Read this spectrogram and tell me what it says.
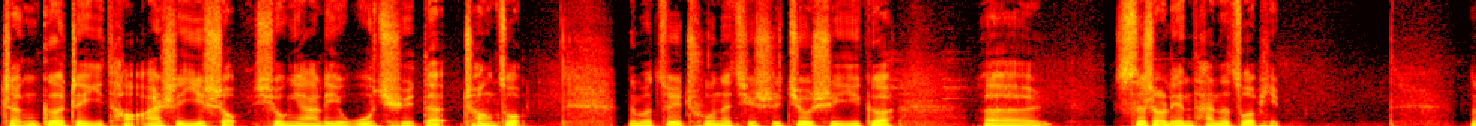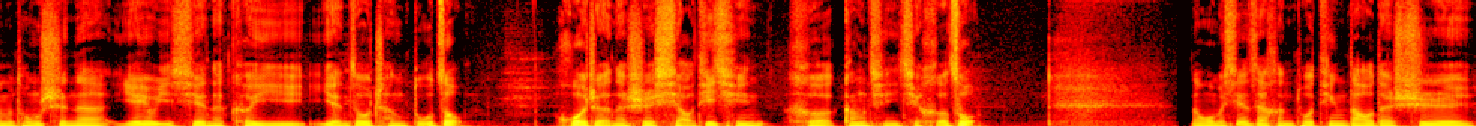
整个这一套二十一首匈牙利舞曲的创作。那么最初呢，其实就是一个呃四手联弹的作品。那么同时呢，也有一些呢可以演奏成独奏，或者呢是小提琴和钢琴一起合作。那我们现在很多听到的是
